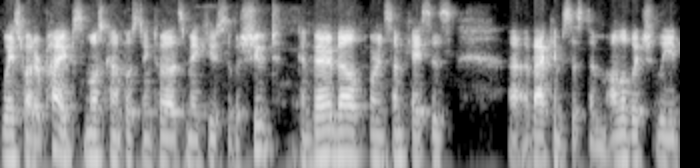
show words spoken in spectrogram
wastewater pipes, most composting toilets make use of a chute, conveyor belt, or in some cases, uh, a vacuum system, all of which lead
